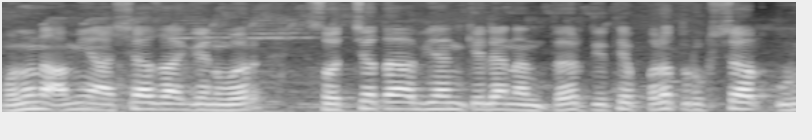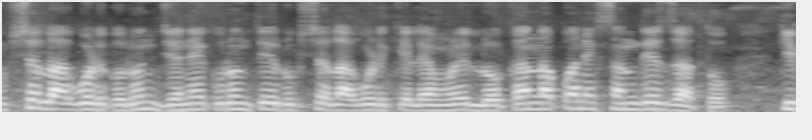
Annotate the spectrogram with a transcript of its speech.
म्हणून आम्ही अशा जागेंवर स्वच्छता अभियान केल्यानंतर तिथे परत वृक्ष वृक्ष लागवड करून जेणेकरून ते वृक्ष लागवड केल्यामुळे लोकांना पण एक संदेश जातो की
